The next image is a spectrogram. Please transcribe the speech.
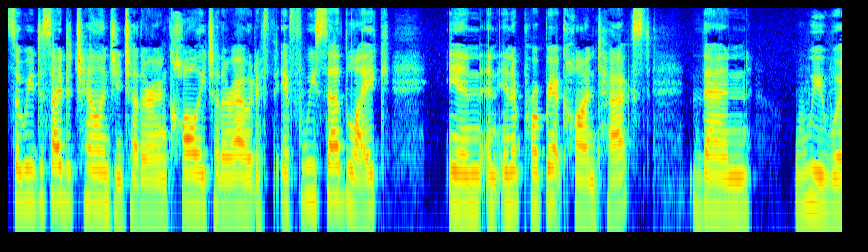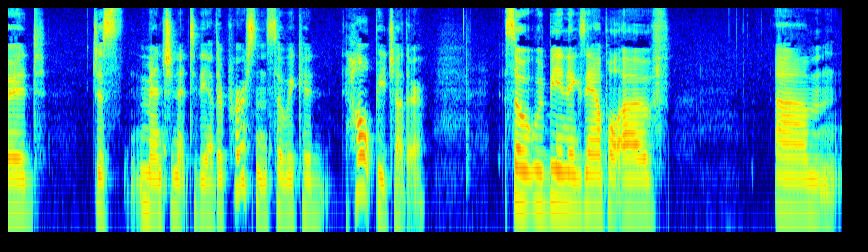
So we decided to challenge each other and call each other out. If if we said like in an inappropriate context then we would just mention it to the other person so we could help each other. So it would be an example of um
